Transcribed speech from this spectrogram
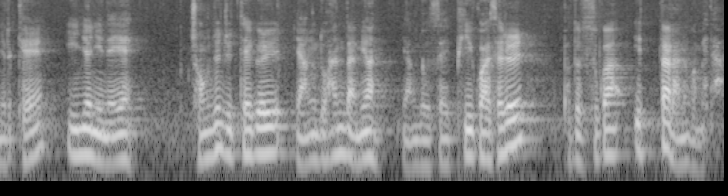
이렇게 2년 이내에 정전주택을 양도한다면 양도세 비과세를 받을 수가 있다라는 겁니다.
